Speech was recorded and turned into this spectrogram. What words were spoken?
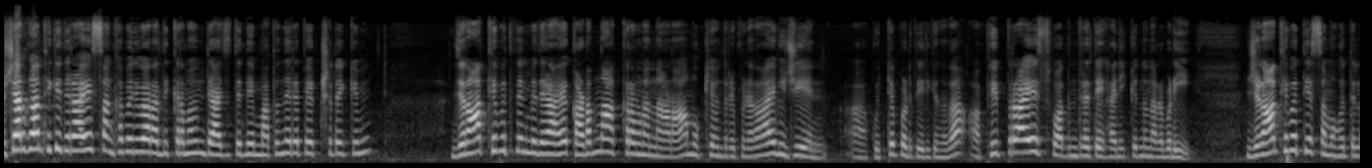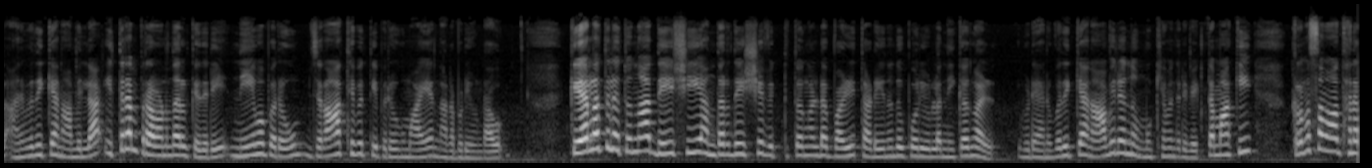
തുഷാർ ഗാന്ധിക്കെതിരായ സംഘപരിവാർ അതിക്രമം രാജ്യത്തിന്റെ മതനിരപേക്ഷതയ്ക്കും ജനാധിപത്യത്തിനുമെതിരായ കടന്നാക്രമണം എന്നാണ് മുഖ്യമന്ത്രി പിണറായി വിജയൻ കുറ്റപ്പെടുത്തിയിരിക്കുന്നത്. അഭിപ്രായ സ്വാതന്ത്ര്യത്തെ ഹനിക്കുന്ന നടപടി ജനാധിപത്യ സമൂഹത്തിൽ അനുവദിക്കാനാവില്ല. ഇത്തരം പ്രവണതകൾക്കെതിരെ നിയമപരവും ജനാധിപത്യപരവുമായ നടപടി നടപടിയുണ്ടാവും. കേരളത്തിലെത്തുന്ന ദേശീയ അന്തർദേശീയ വ്യക്തിത്വങ്ങളുടെ വഴി തടയുന്നതുപോലെയുള്ള നീക്കങ്ങൾ ഇവിടെ അനുവദിക്കാനാവില്ലെന്നും മുഖ്യമന്ത്രി വ്യക്തമാക്കി. ക്രമസമാധാന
